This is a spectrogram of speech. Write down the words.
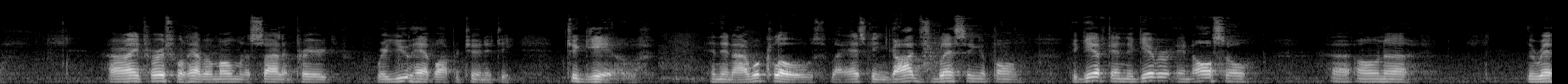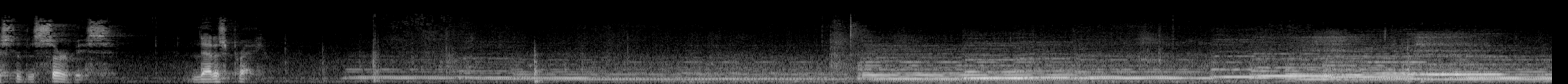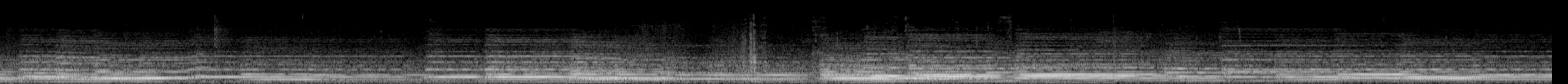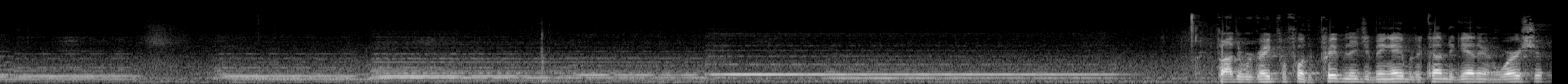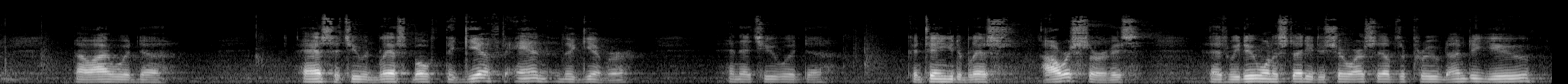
All right, first we'll have a moment of silent prayer where you have opportunity to give. And then I will close by asking God's blessing upon the gift and the giver and also on uh, the rest of the service. Let us pray. Father, we're grateful for the privilege of being able to come together and worship. Now I would uh, ask that you would bless both the gift and the giver and that you would uh, continue to bless our service as we do want to study to show ourselves approved unto you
